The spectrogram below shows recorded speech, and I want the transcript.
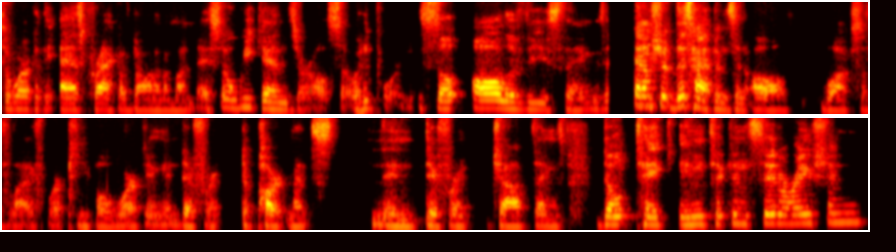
to work at the ass crack of dawn on a Monday. So weekends are also important. So all of these things, and I'm sure this happens in all walks of life where people working in different departments in different job things don't take into consideration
